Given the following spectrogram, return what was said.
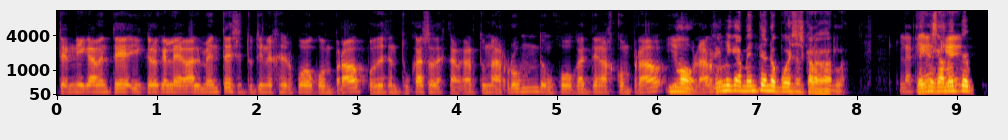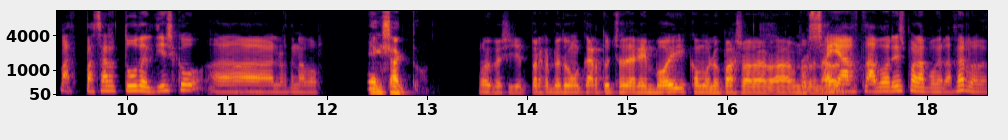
técnicamente y creo que legalmente, si tú tienes el juego comprado, puedes en tu caso descargarte una ROM de un juego que tengas comprado y No, emularlo. técnicamente no puedes descargarla. La tienes Técnicamente- que pasar tú del disco al ordenador. Exacto. Bueno, pues si yo, por ejemplo, tengo un cartucho de Game Boy, ¿cómo lo paso a, a un Pues hay ordenador? adaptadores para poder hacerlo.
